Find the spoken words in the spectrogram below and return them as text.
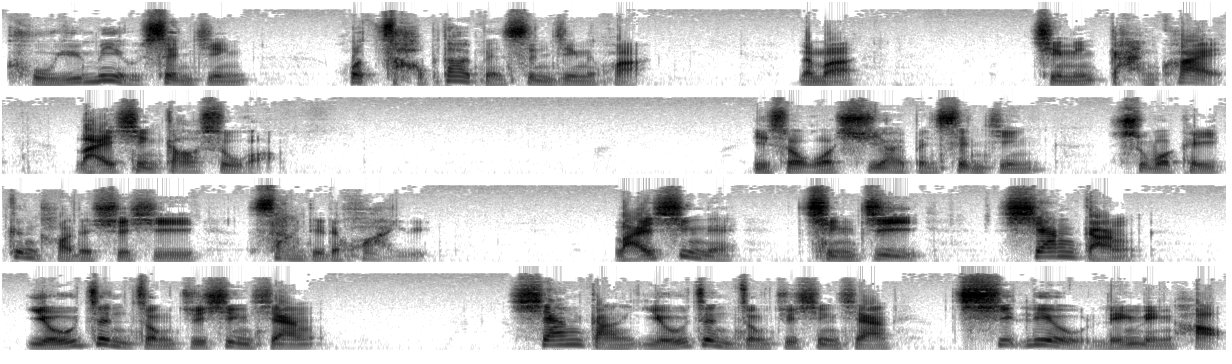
苦于没有圣经或找不到一本圣经的话，那么。请您赶快来信告诉我。你说我需要一本圣经，使我可以更好的学习上帝的话语。来信呢，请寄香港邮政总局信箱，香港邮政总局信箱七六零零号，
